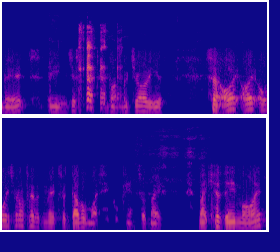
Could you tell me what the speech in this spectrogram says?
Mehrts and just the majority of. So I, I always when I play with Mehrts, I double my tackle count. So I make make his and mine.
